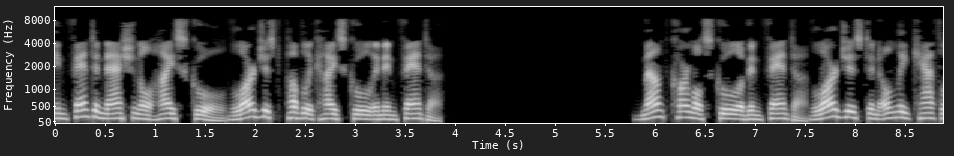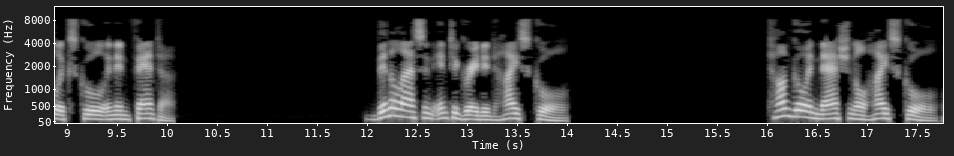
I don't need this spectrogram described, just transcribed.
Infanta National High School, largest public high school in Infanta. Mount Carmel School of Infanta, largest and only Catholic school in Infanta. Binulasan Integrated High School Tongoan National High School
